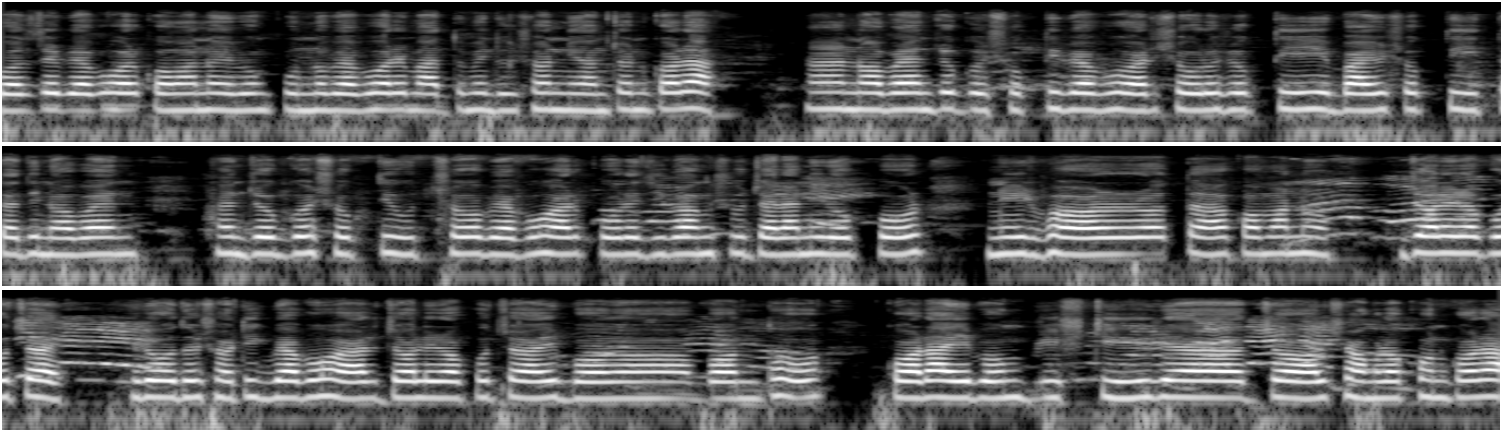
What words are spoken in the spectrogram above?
বজ্রের ব্যবহার কমানো এবং পূর্ণ ব্যবহারের মাধ্যমে দূষণ নিয়ন্ত্রণ করা নবায়নযোগ্য শক্তি ব্যবহার, সৌরশক্তি, বায়ুশক্তি ইত্যাদি নবায়নযোগ্য শক্তি উৎস ব্যবহার করে জীবাংশু জ্বালানির ওপর নির্ভরতা কমানো, জলের অপচয়, রোধ ও সঠিক ব্যবহার, জলের অপচয় বন্ধ করা এবং বৃষ্টির জল সংরক্ষণ করা।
